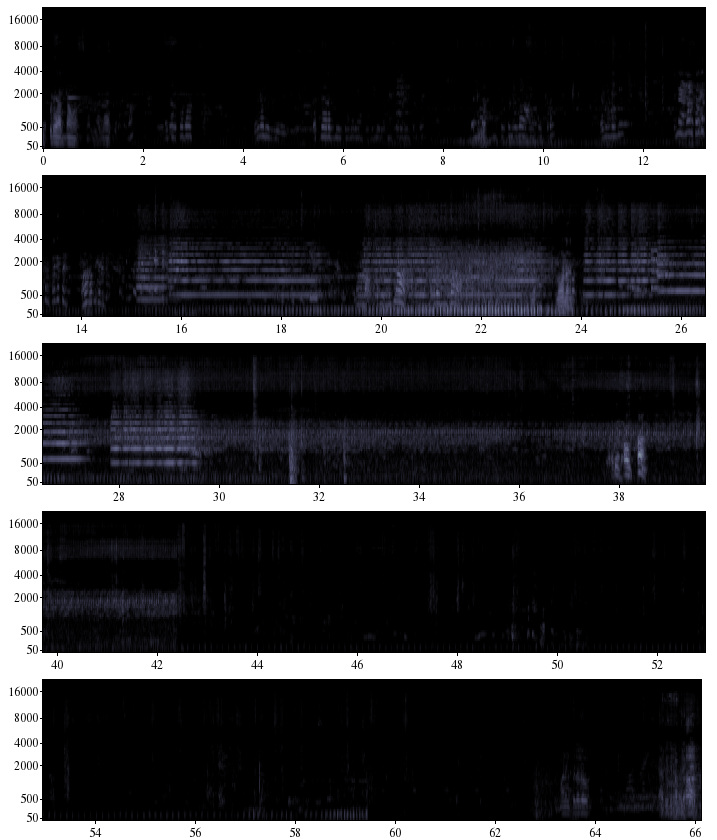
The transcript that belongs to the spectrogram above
ఇప్పుడే అర్థం వస్తుంది అలా మోహన్ గుడ్ మార్నింగ్ పిల్లలు happy republic day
